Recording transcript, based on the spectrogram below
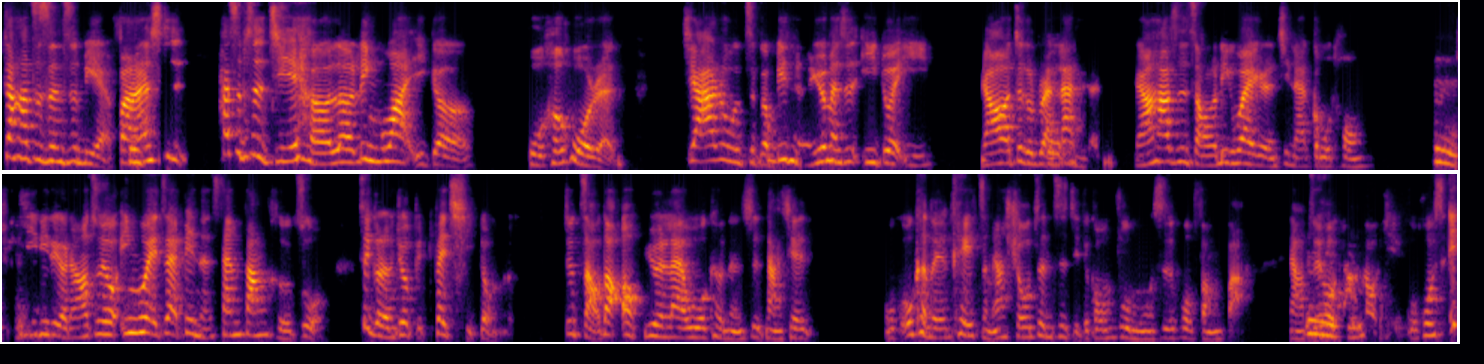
让他自生自灭，反而是他是不是结合了另外一个伙合伙人加入这个变成原本是一对一，然后这个软烂人，然后他是找了另外一个人进来沟通，嗯，激励这个，然后最后因为在变成三方合作，这个人就被被启动了，就找到哦，原来我可能是哪些我我可能可以怎么样修正自己的工作模式或方法。然后最后达到结果，或是哎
